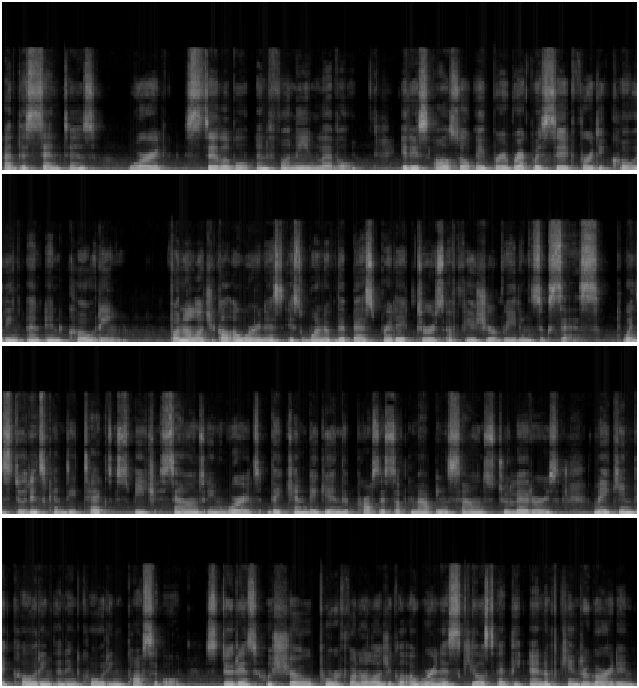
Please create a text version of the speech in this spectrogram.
at the sentence, word, syllable, and phoneme level. It is also a prerequisite for decoding and encoding. Phonological awareness is one of the best predictors of future reading success. When students can detect speech sounds in words, they can begin the process of mapping sounds to letters, making decoding and encoding possible. Students who show poor phonological awareness skills at the end of kindergarten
